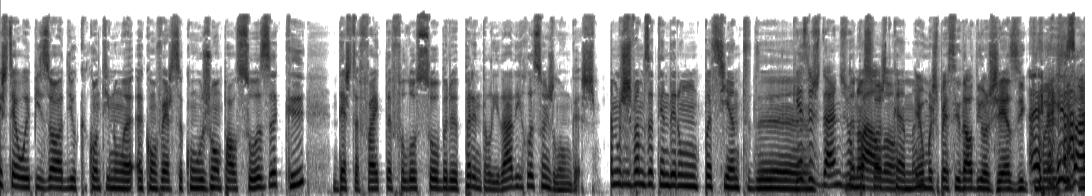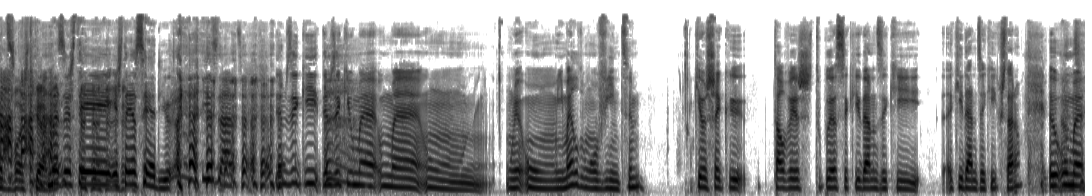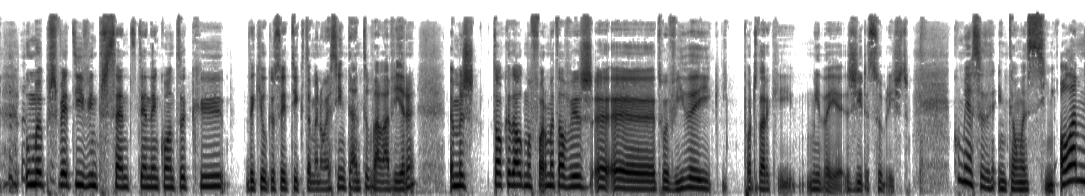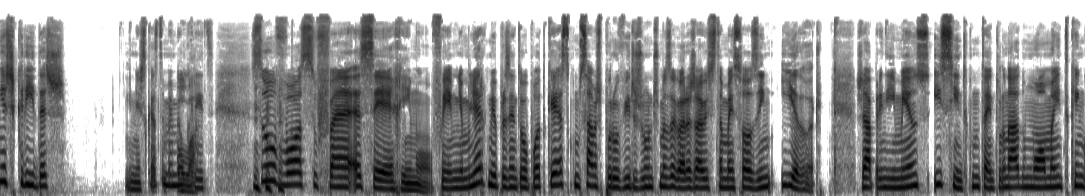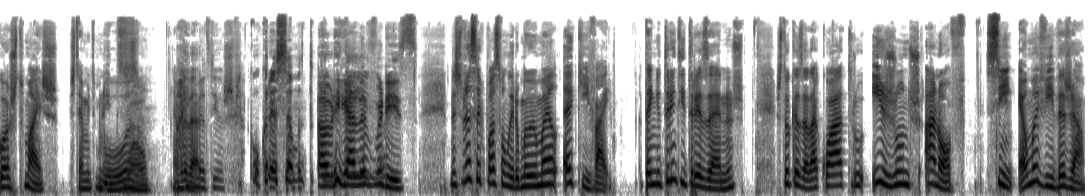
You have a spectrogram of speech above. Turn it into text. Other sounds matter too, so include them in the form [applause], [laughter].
Este é o episódio que continua a conversa com o João Paulo Souza, que, desta feita, falou sobre parentalidade e relações longas. Vamos, vamos atender um paciente de. Queres ajudar-nos, João nosso Paulo? voz de cama. É uma espécie de audiogésico, [laughs] mas Exato. de voz de cama. Mas este é, este é a sério. [laughs] Exato. temos aqui, temos aqui uma, uma- um, um, um e-mail de um ouvinte que eu achei que talvez tu pudesse aqui dar-nos aqui. Aqui dar-nos aqui, gostaram? Uma, uma perspectiva interessante, tendo em conta que daquilo que eu sei de ti, que também não é assim tanto, vai lá ver, mas toca de alguma forma, talvez, a, a tua vida e, e podes dar aqui uma ideia gira sobre isto. Começa então assim: Olá, minhas queridas. E neste caso também, meu Olá. querido. Sou vosso fã acérrimo. Foi a minha mulher que me apresentou o podcast. Começámos por ouvir juntos, mas agora já ouço também sozinho e adoro. Já aprendi imenso e sinto que me tem tornado um homem de quem gosto mais. Isto é muito bonito. Boa. É verdade. Ai, meu Deus, fica o coração muito Obrigada por isso. Na esperança que possam ler o meu e-mail, aqui vai. Tenho 33 anos, estou casada há 4 e juntos há 9. Sim, é uma vida já.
